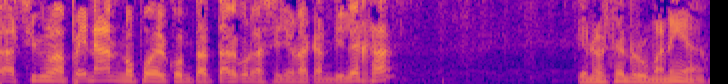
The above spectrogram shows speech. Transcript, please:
ha sido una pena no poder contactar con la señora Candileja. Que no está en Rumanía.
